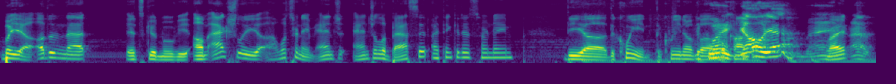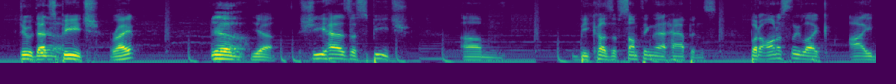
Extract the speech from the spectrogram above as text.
but yeah, other than that, it's a good movie. Um, actually, uh, what's her name? Ange- Angela Bassett, I think it is her name. The uh, the queen, the queen of uh, Queen. Wakanda. Oh yeah, man. right? Dude, that Yeah. speech, right? Yeah. Yeah, she has a speech, um, because of something that happens. But honestly, like, I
